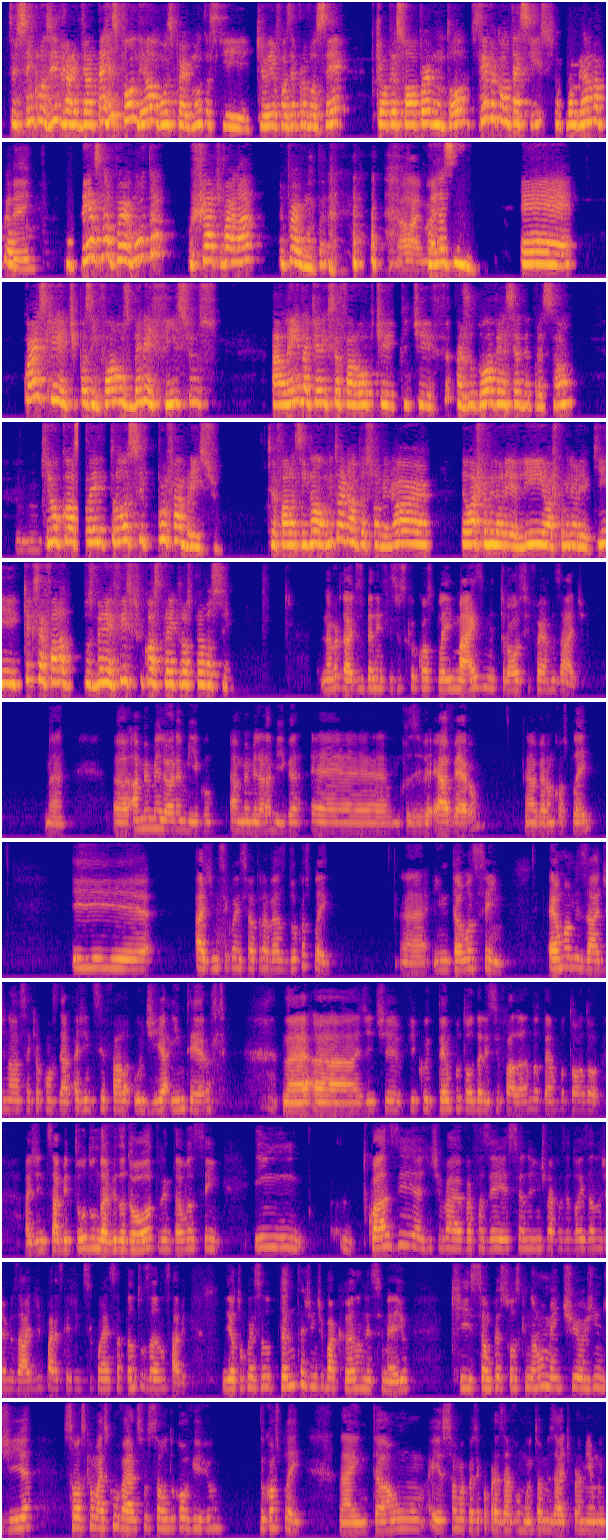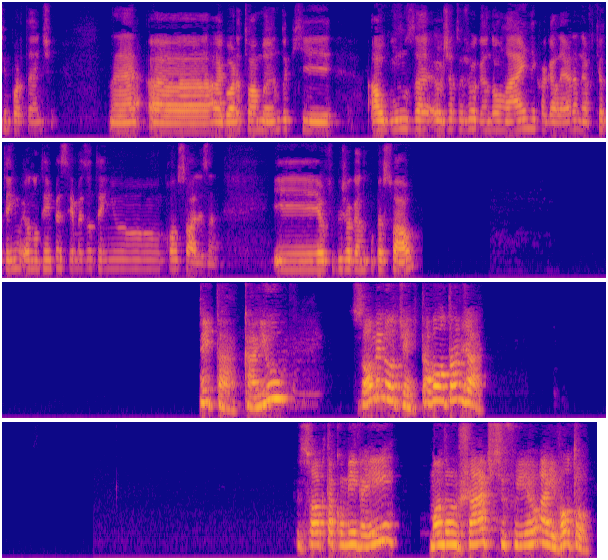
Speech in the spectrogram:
você, inclusive, já, já até respondeu algumas perguntas que, que eu ia fazer para você, porque o pessoal perguntou. Sempre acontece isso. O programa, eu, eu penso na pergunta, o chat vai lá e pergunta. Ai, mas... mas... assim, é, quais que, tipo assim, foram os benefícios, além daquele que você falou que te, que te ajudou a vencer a depressão, uhum. que o cosplay trouxe por Fabrício? Você fala assim, não, me tornei uma pessoa melhor, eu acho que eu melhorei ali, eu acho que eu melhorei aqui. O que, que você fala dos benefícios que o cosplay trouxe para você? Na verdade, os benefícios que o cosplay mais me trouxe foi a amizade, né? Uh, a meu melhor amigo, a minha melhor amiga é, inclusive, é a Veron, é a Veron Cosplay. E a gente se conheceu através do cosplay. É, então, assim, é uma amizade nossa que eu considero. A gente se fala o dia inteiro. né? a gente fica o tempo todo ali se falando, o tempo todo a gente sabe tudo um da vida do outro, então assim, em quase a gente vai, vai fazer esse ano, a gente vai fazer dois anos de amizade e parece que a gente se conhece há tantos anos, sabe? E eu tô conhecendo tanta gente bacana nesse meio que são pessoas que normalmente hoje em dia são as que eu mais converso, são do convívio do cosplay. Né? Então, isso é uma coisa que eu preservo muito, a amizade para mim é muito importante. Né? Uh, agora eu tô amando que alguns ah, eu já estou jogando online com a galera, né? Porque eu tenho, eu não tenho PC, mas eu tenho consoles, né? E eu fico jogando com o pessoal. Eita, caiu? Só um minuto, gente. Tá voltando já. Pessoal que tá comigo aí, manda no chat se fui eu. Aí, voltou.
